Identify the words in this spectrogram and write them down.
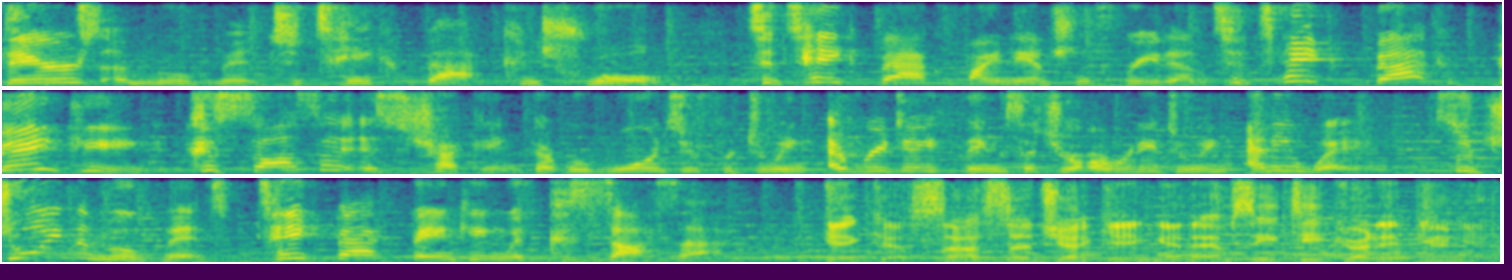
There's a movement to take back control, to take back financial freedom, to take back banking. Kasasa is checking that rewards you for doing everyday things that you're already doing anyway. So join the movement. Take back banking with Kasasa. Get Kasasa checking at MCT Credit Union.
